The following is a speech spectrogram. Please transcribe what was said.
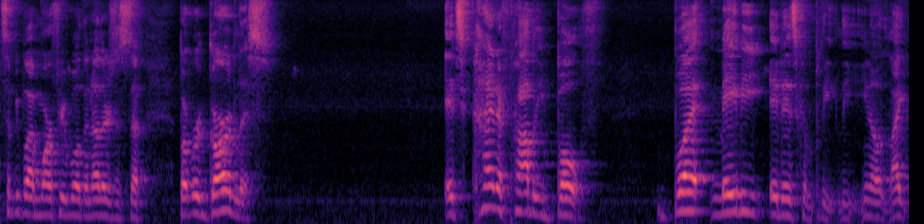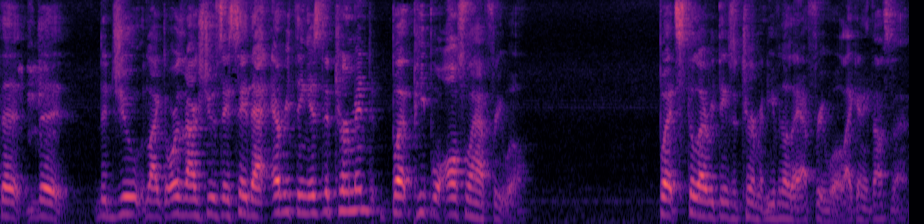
some people have more free will than others and stuff. But regardless, it's kind of probably both. But maybe it is completely. You know, like the the the Jew, like the Orthodox Jews, they say that everything is determined, but people also have free will. But still, everything's determined, even though they have free will. Like any thoughts on that?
